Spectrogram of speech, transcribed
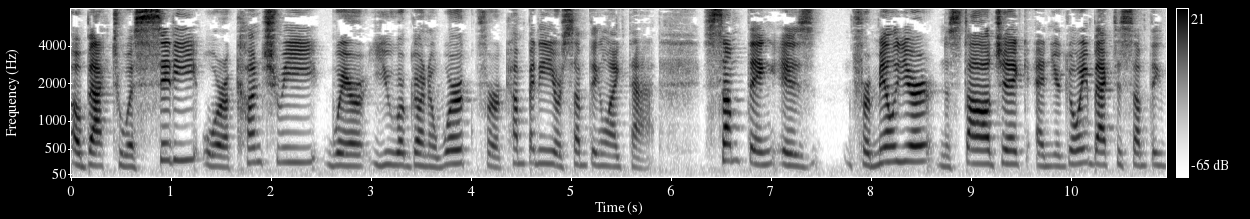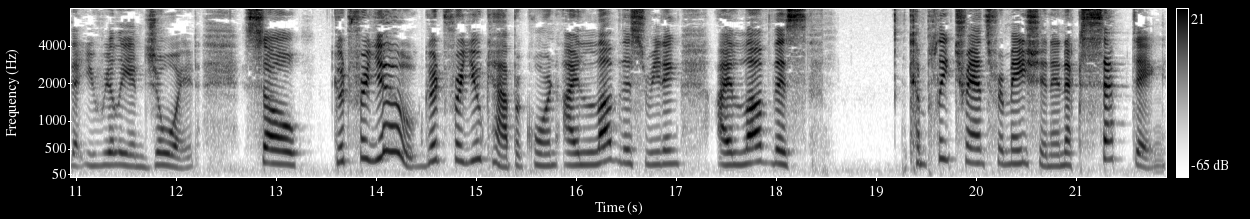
or back to a city or a country where you are going to work for a company or something like that. Something is familiar, nostalgic, and you're going back to something that you really enjoyed. So Good for you. Good for you, Capricorn. I love this reading. I love this complete transformation in accepting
